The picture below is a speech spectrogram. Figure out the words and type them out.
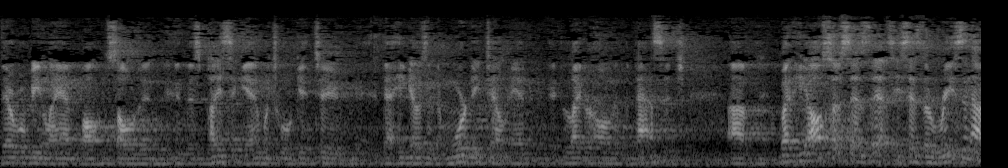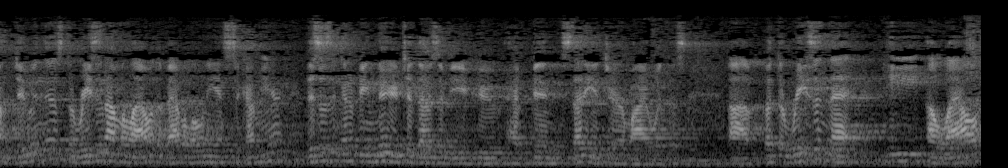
there will be land bought and sold in, in this place again, which we'll get to that he goes into more detail in later on in the passage. Um, but he also says this. He says, the reason I'm doing this, the reason I'm allowing the Babylonians to come here, this isn't going to be new to those of you who have been studying Jeremiah with us. Uh, but the reason that he allowed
